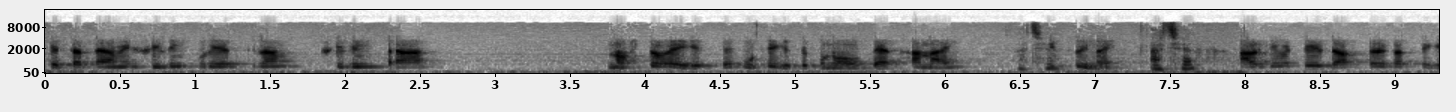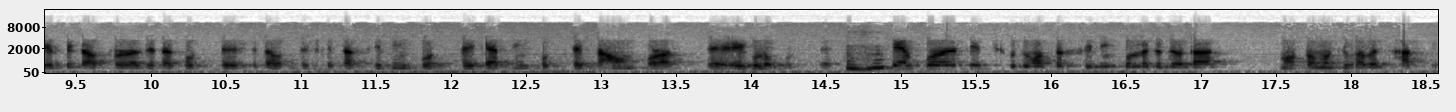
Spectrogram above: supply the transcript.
সেটাতে আমি ফিলিং করিয়েছিলাম ফিলিংটা নষ্ট হয়ে গেছে উঠে গেছে কোনো ব্যথা নাই। কিছুই নাই। আচ্ছা। আলটিমেটলি কাছে ডক্টররা যেটা করছে সেটা হচ্ছে সেটা ফিলিং করছে ক্যাপিং করছে ক্রাউন করাচ্ছে এগুলো করছে। টেম্পোরারি শুধুমাত্র ফিলিং করলে যদি ওটা মোটামুটি ভাবে থাকে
